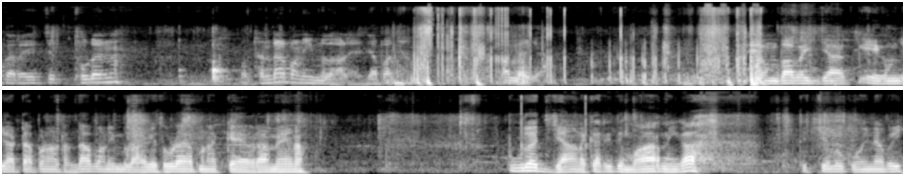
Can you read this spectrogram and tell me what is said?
ਕਰੇ ਚ ਥੋੜਾ ਨਾ ਉਹ ਠੰਡਾ ਪਾਣੀ ਮਿਲਾ ਲਿਆ, ਜਾ ਭਾਜਾ। ਆ ਲੈ ਜਾ। ਤੇ ਬਈ ਜਾ ਏਕਮ ਜੱਟ ਆਪਣਾ ਠੰਡਾ ਪਾਣੀ ਮਿਲਾ ਕੇ ਥੋੜਾ ਆਪਣਾ ਕੈਮਰਾਮੈਨ ਪੂਰਾ ਜਾਣਕਾਰੀ ਤੇ ਮਾਰ ਨੀਗਾ। ਤੇ ਚਲੋ ਕੋਈ ਨਾ ਬਈ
